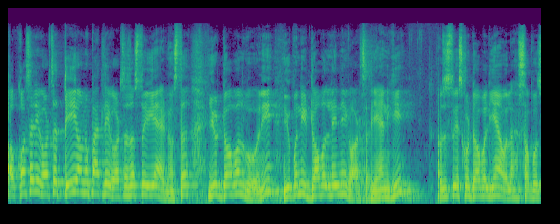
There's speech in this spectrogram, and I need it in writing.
अब कसरी घट्छ? त्यही अनुपातले घट्छ जस्तो यहाँ हेर्नुहोस् त। यो डबल भयो भने यो पनि डबलले नै घट्छ। यानि कि? अब जस्तो यसको डबल यहाँ होला सपोज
